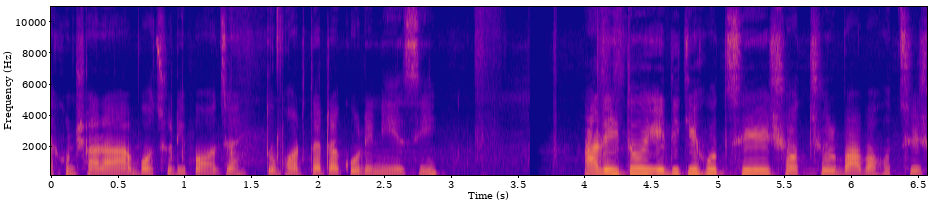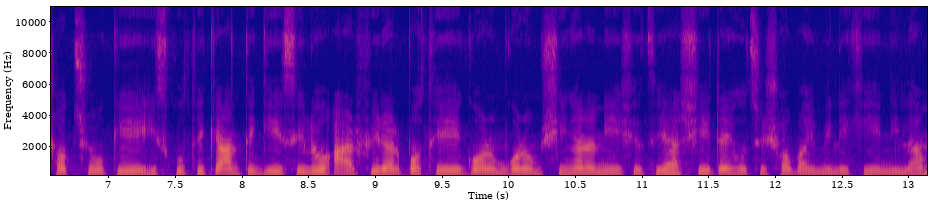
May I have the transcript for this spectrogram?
এখন সারা বছরই পাওয়া যায়। তো ভর্তাটা করে নিয়েছি। আর এই তো এদিকে হচ্ছে স্বচ্ছর বাবা হচ্ছে স্বচ্ছকে স্কুল থেকে আনতে গিয়েছিল আর ফেরার পথে গরম গরম সিঙ্গারা নিয়ে এসেছে আর সেটাই হচ্ছে সবাই মিলে খেয়ে নিলাম।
